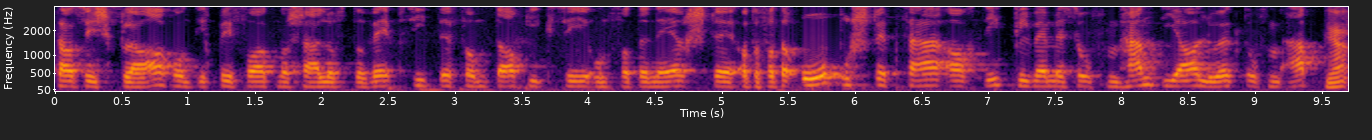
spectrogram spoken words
das ist klar und ich bin vorhin noch schnell auf der Webseite vom Tagi gesehen und von den ersten, oder von den obersten zehn Artikeln, wenn man es auf dem Handy anschaut, auf dem App, ja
